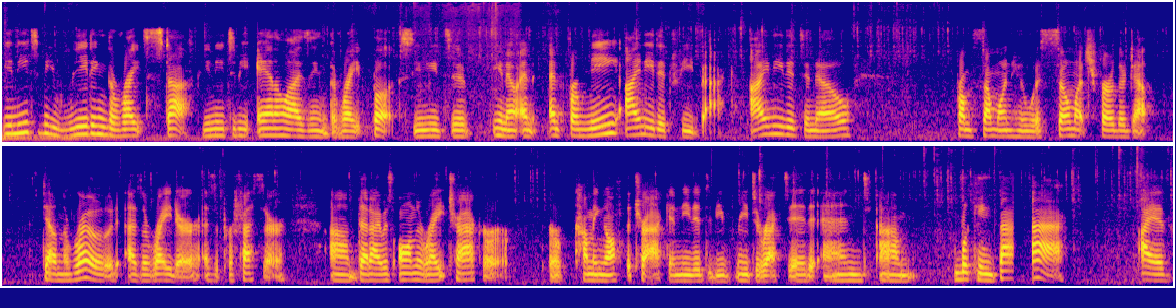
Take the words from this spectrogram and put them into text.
you need to be reading the right stuff. You need to be analyzing the right books. You need to, you know, and and for me, I needed feedback. I needed to know from someone who was so much further down down the road as a writer, as a professor, um, that I was on the right track or or coming off the track and needed to be redirected. And um, looking back, I have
